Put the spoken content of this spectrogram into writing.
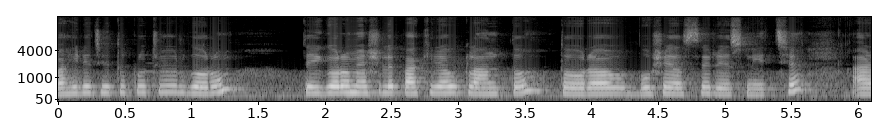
বাহিরে যেহেতু প্রচুর গরম তো এই গরমে আসলে পাখিরাও ক্লান্ত, তো ওরাও বসে আছে রেস্ট নিচ্ছে। আর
